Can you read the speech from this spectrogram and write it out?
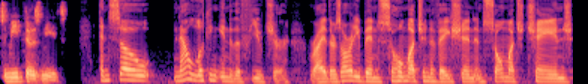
to meet those needs. And so now looking into the future, right? There's already been so much innovation and so much change,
